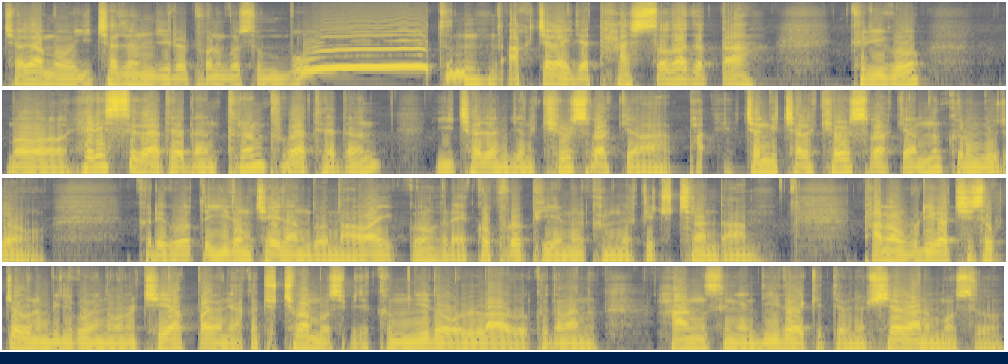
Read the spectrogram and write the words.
제가 뭐 2차 전지를 보는 것은 모든 악재가 이제 다 쏟아졌다. 그리고 뭐 해리스가 되든 트럼프가 되든 2차 전지는 키울 수밖에 전기차를 키울 수밖에 없는 그런 구조. 그리고 또 이동체 회장도 나와 있고 에코프로 BM을 강력히 추천한다. 다만 우리가 지속적으로 밀고 있는 오늘 제약바이오는 약간 추측한 모습이죠. 금리도 올라오고 그동안 항승의 리더였기 때문에 쉬어가는 모습.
